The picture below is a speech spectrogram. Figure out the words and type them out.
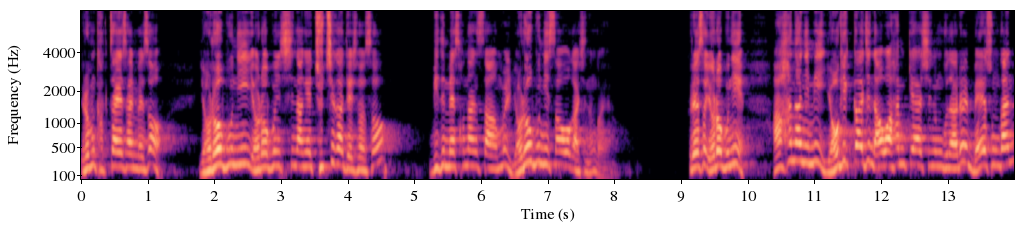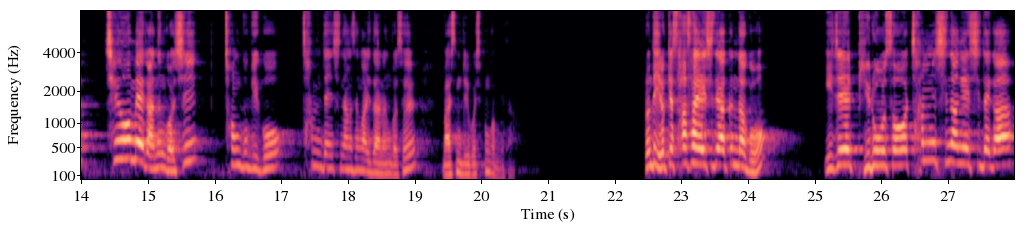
여러분 각자의 삶에서 여러분이 여러분 신앙의 주체가 되셔서 믿음의 선한 싸움을 여러분이 싸워 가시는 거예요. 그래서 여러분이 아 하나님이 여기까지 나와 함께 하시는구나를 매 순간 체험해 가는 것이 천국이고 참된 신앙생활이라는 것을 말씀드리고 싶은 겁니다. 그런데 이렇게 사사의 시대가 끝나고 이제 비로소 참 신앙의 시대가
